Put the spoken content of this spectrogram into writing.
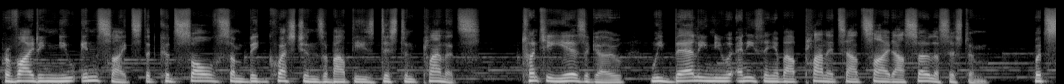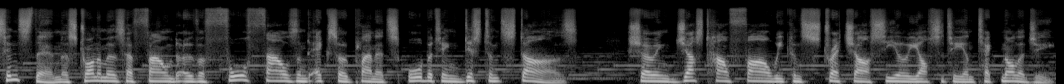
providing new insights that could solve some big questions about these distant planets. 20 years ago, we barely knew anything about planets outside our solar system. But since then, astronomers have found over 4,000 exoplanets orbiting distant stars, showing just how far we can stretch our curiosity and technology.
